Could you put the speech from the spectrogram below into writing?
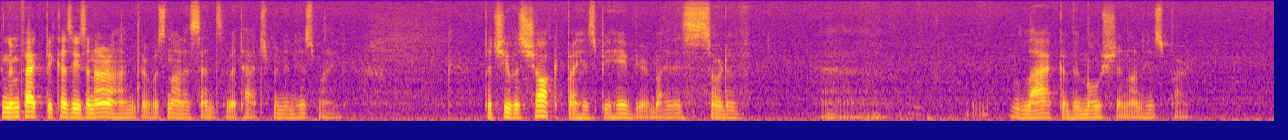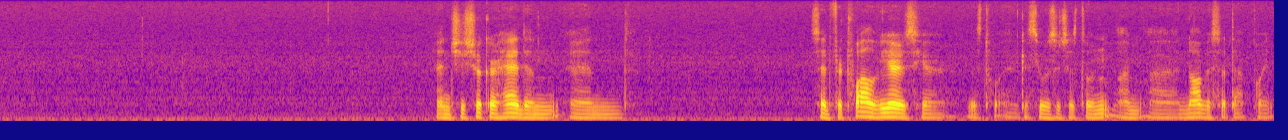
And in fact, because he's an arahant, there was not a sense of attachment in his mind. But she was shocked by his behavior, by this sort of uh, lack of emotion on his part. And she shook her head and, and said, for 12 years here, this I guess he was just a, a, novice at that point,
